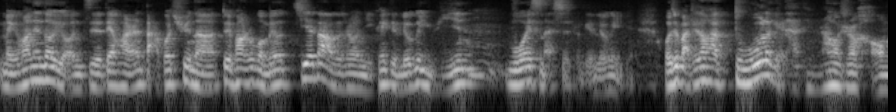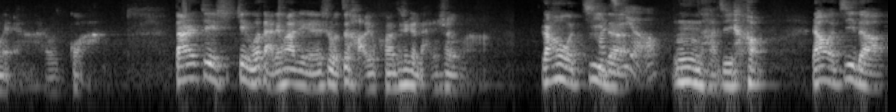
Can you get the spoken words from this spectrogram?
每个房间都有你自己的电话，人打过去呢，对方如果没有接到的时候，你可以给留个语音、嗯 voice message 给留个语音，我就把这段话读了给他听，然后我说好美啊，然后挂了。当然这是这个我打电话这个人是我最好的一个朋友，他是个男生嘛。然后我记好得嗯，好基友。然后我记得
